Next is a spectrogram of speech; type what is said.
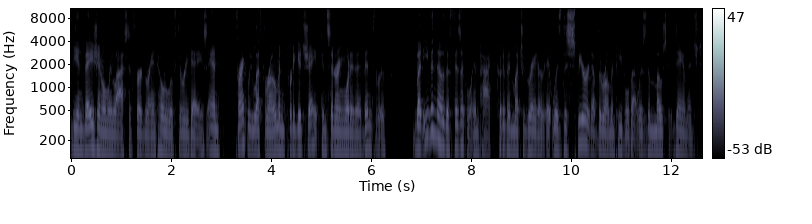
The invasion only lasted for a grand total of three days, and frankly left Rome in pretty good shape considering what it had been through. But even though the physical impact could have been much greater, it was the spirit of the Roman people that was the most damaged.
